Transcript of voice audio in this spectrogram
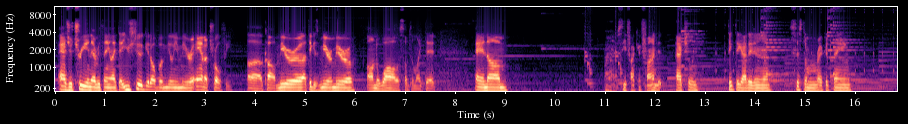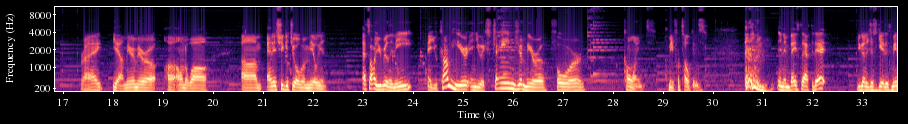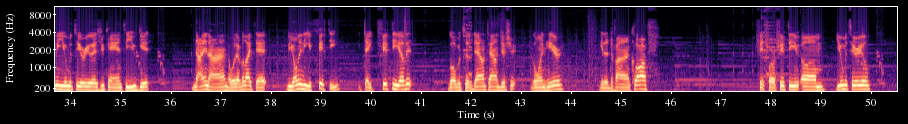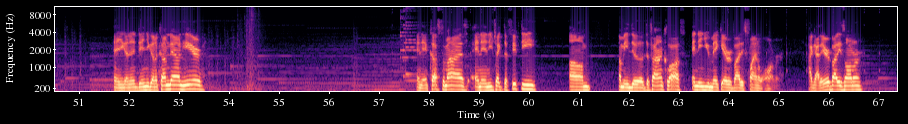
Azure tree and everything like that, you should get over a million mira and a trophy uh, called Mirror. I think it's Mirror Mirror on the wall or something like that. And um, see if I can find it. Actually, I think they got it in a system record thing. Right? Yeah, Mirror Mirror uh, on the wall. Um, and it should get you over a million. That's all you really need and you come here and you exchange your mira for coins. I mean, for tokens. and then basically after that, you're gonna just get as many U material as you can till you get 99 or whatever like that. You only need 50. You take 50 of it, go over to the downtown district, go in here, get a divine cloth, fit for 50 um U material, and you're gonna then you're gonna come down here and then customize, and then you take the 50, um, I mean the divine cloth, and then you make everybody's final armor. I got everybody's armor.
